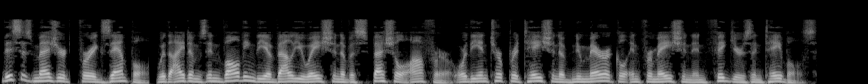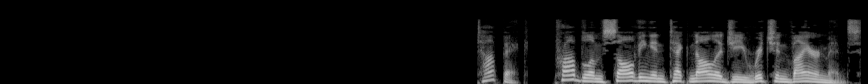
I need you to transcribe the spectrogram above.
This is measured, for example, with items involving the evaluation of a special offer or the interpretation of numerical information in figures and tables. Problem solving in technology-rich environments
